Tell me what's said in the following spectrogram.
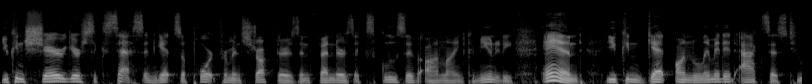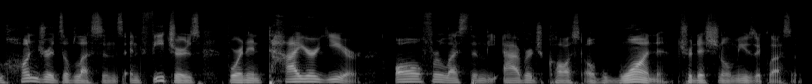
You can share your success and get support from instructors in Fender's exclusive online community. And you can get unlimited access to hundreds of lessons and features for an entire year all for less than the average cost of one traditional music lesson.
